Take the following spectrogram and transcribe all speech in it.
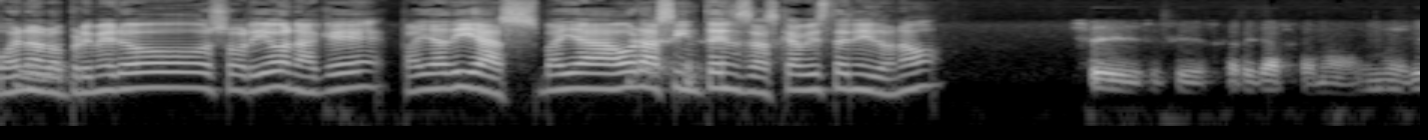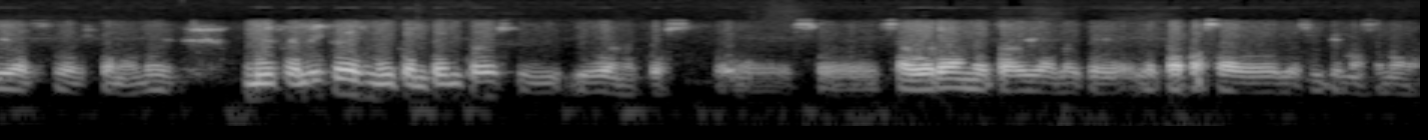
Bueno, lo primero, Soriona, que vaya días, vaya horas intensas que habéis tenido, ¿no? Sí, sí, sí, días pues, bueno, muy, muy felices, muy contentos y, bueno, pues, pues saboreando todavía lo que, lo que ha pasado las últimas semanas.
